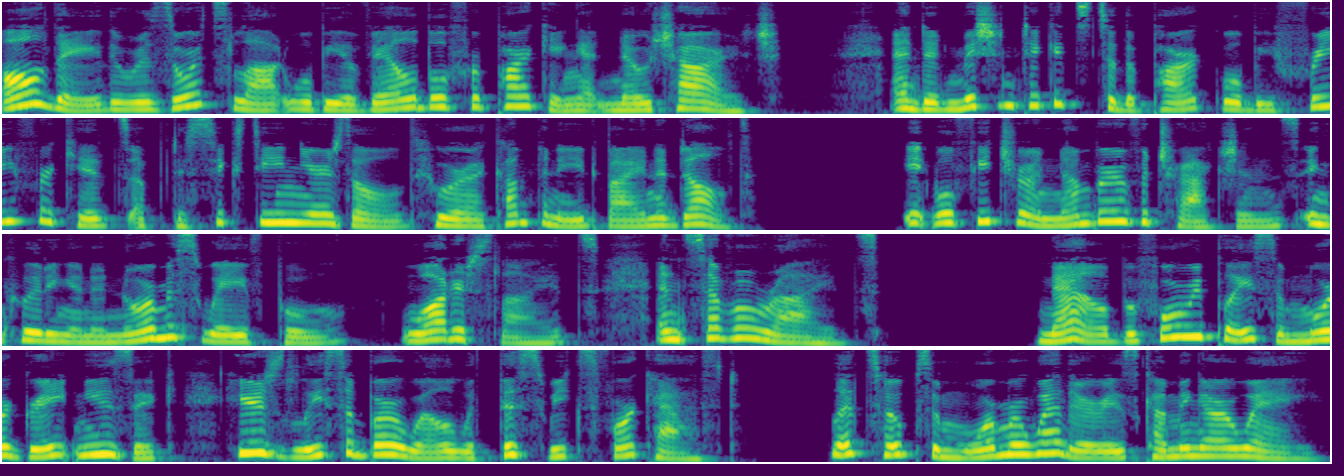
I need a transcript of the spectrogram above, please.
All day, the resort's lot will be available for parking at no charge and admission tickets to the park will be free for kids up to 16 years old who are accompanied by an adult. It will feature a number of attractions, including an enormous wave pool, water slides, and several rides. Now, before we play some more great music, here's Lisa Burwell with this week's forecast. Let's hope some warmer weather is coming our way.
